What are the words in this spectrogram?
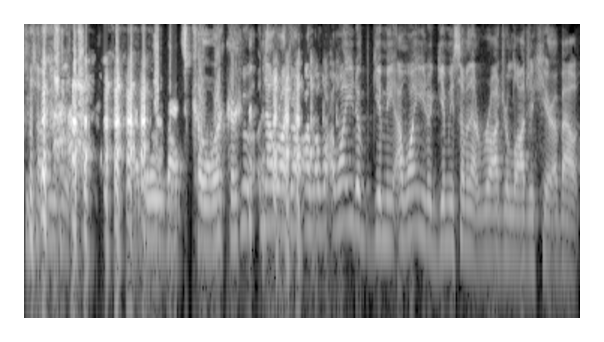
who tell me that, I believe that's coworker. who, now Roger, I, I, I want you to give me, I want you to give me some of that Roger logic here about.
